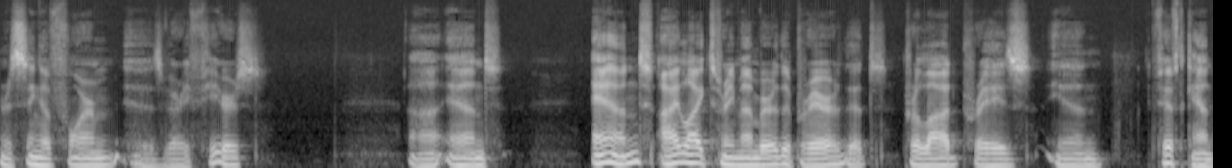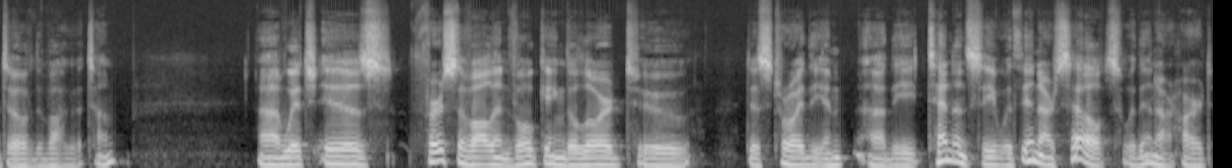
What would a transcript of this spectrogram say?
Nrsinga form is very fierce. Uh, and and I like to remember the prayer that Prahlad prays in fifth canto of the Bhagavatam, uh, which is first of all invoking the Lord to destroy the uh, the tendency within ourselves, within our heart,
